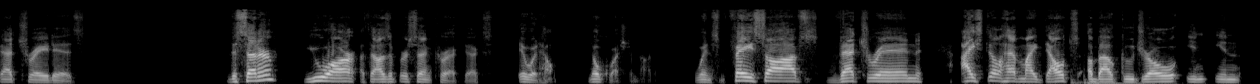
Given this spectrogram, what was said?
that trade is. The center, you are a thousand percent correct, X. It would help. No question about it. Win some faceoffs, veteran. I still have my doubts about Gaudreau in, in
